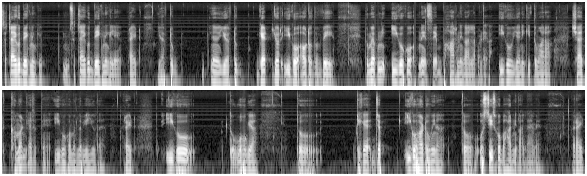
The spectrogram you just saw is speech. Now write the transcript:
सच्चाई को देखने के, सच्चाई को देखने के लिए right you have to you have to get your ego out of the way तुम्हें अपनी ईगो को अपने से बाहर निकालना पड़ेगा। ईगो यानी कि तुम्हारा शायद घमंड कह सकते हैं। ईगो का मतलब यही होता है राइट तो ईगो तो वो हो गया। तो ठीक है, जब ईगो हर्ट हो गई ना तो उस चीज़ को बाहर निकालना है हमें राइट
